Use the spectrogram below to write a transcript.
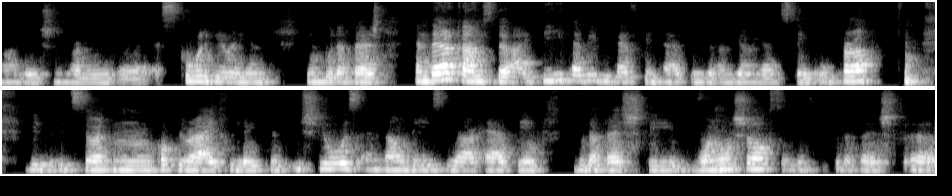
foundation running a, school here in, in Budapest. And there comes the IP heavy. We have been helping the Hungarian State Opera with, with certain copyright related issues. And nowadays we are helping Budapesti Vonósok, so the Budapest uh,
